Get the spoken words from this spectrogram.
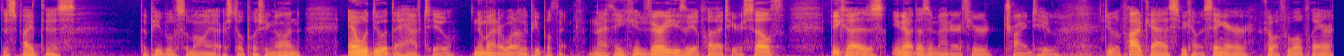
despite this, the people of Somalia are still pushing on and will do what they have to, no matter what other people think. And I think you can very easily apply that to yourself because, you know, it doesn't matter if you're trying to do a podcast, become a singer, become a football player,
